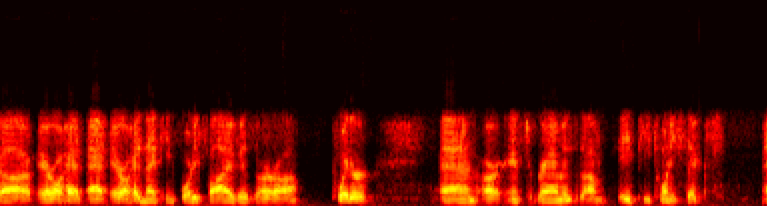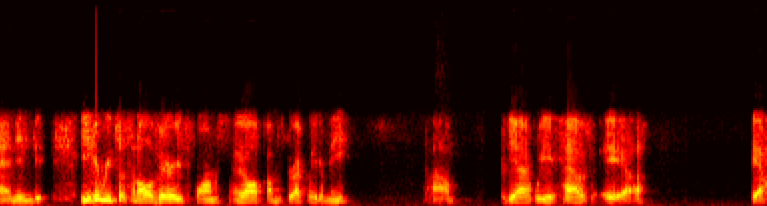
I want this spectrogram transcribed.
Uh, Arrowhead at Arrowhead 1945 is our uh, Twitter, and our Instagram is um, AP26. And you can, get, you can reach us in all various forms, and it all comes directly to me. Um, but yeah, we have a uh, yeah.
